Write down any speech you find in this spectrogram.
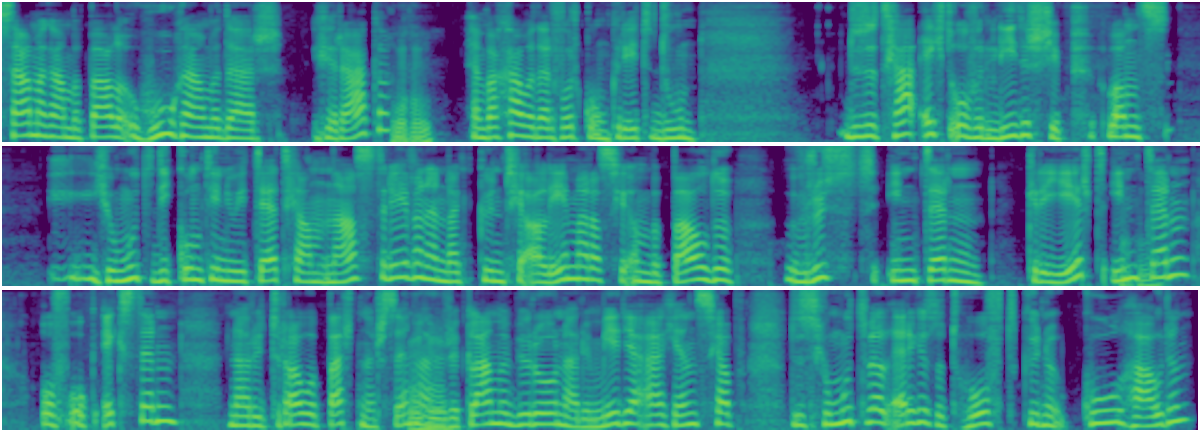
samen gaan bepalen hoe gaan we daar geraken mhm. en wat gaan we daarvoor concreet doen. Dus het gaat echt over leadership. Want je moet die continuïteit gaan nastreven en dat kun je alleen maar als je een bepaalde rust intern creëert, intern of ook extern, naar uw trouwe partners, hè, naar uw mhm. reclamebureau, naar uw mediaagentschap. Dus je moet wel ergens het hoofd kunnen koel houden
